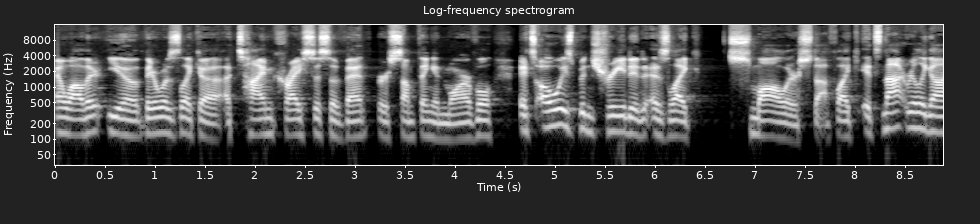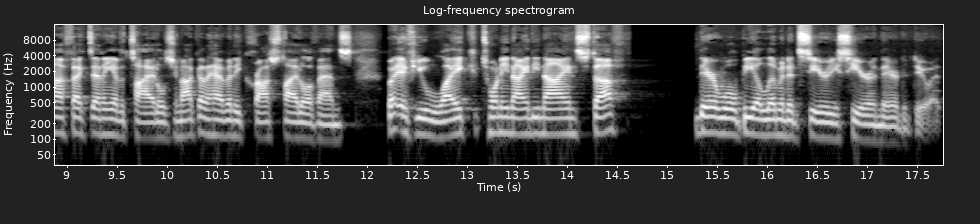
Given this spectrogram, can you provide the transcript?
And while there, you know, there was like a, a time crisis event or something in Marvel, it's always been treated as like smaller stuff. Like it's not really going to affect any of the titles. You're not going to have any cross title events. But if you like 2099 stuff, there will be a limited series here and there to do it.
